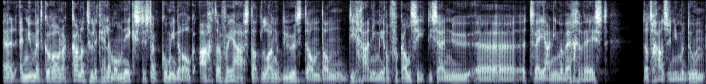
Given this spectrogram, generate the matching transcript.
En, en nu met corona kan natuurlijk helemaal niks. Dus dan kom je er ook achter van ja, als dat lang duurt, dan, dan die gaan niet meer op vakantie. Die zijn nu eh, eh, twee jaar niet meer weg geweest. Dat gaan ze niet meer doen.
